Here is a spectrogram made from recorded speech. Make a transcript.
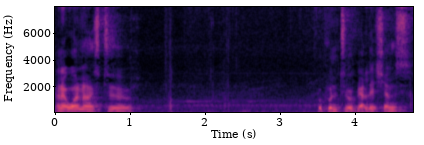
And I want us to open to Galatians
